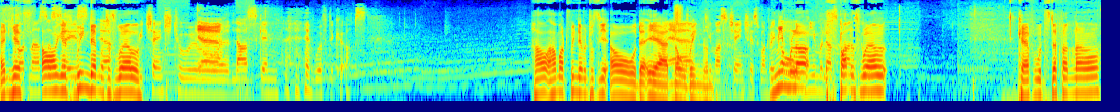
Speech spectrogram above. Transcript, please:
And he has, oh, he has says, wing damage yeah, as well. We changed to uh, Yeah. last game with the curbs. How how much wing damage was he? Oh, there, yeah, no wing He on. must change his one ring. Mimula oh, Mimula spun as well. Careful with Stefan now.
